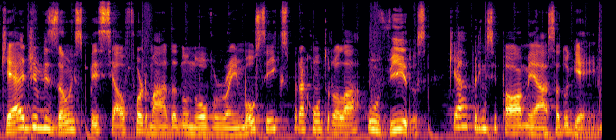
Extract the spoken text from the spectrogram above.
que é a divisão especial formada no novo Rainbow Six para controlar o vírus, que é a principal ameaça do game.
